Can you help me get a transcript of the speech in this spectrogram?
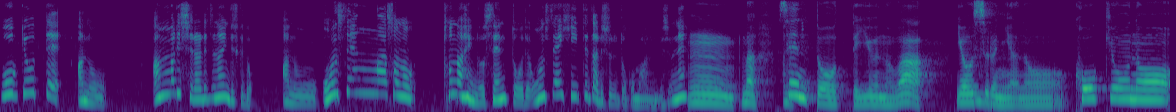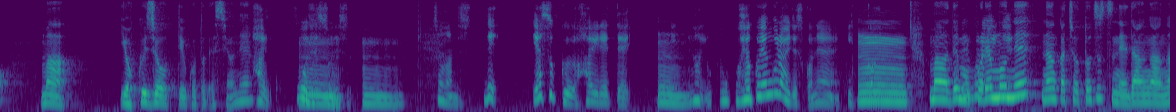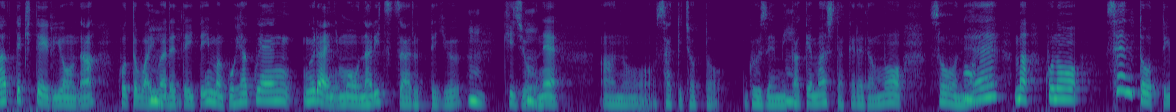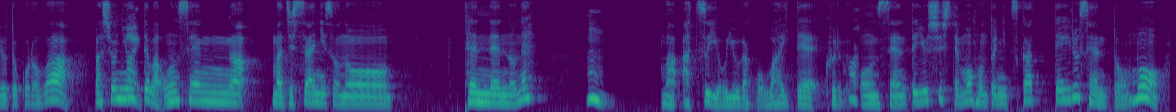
東京ってあのあんまり知られてないんですけどあの温泉がその都内の銭湯で温泉引いてたりするとこもあるんですよね。うん、まあ銭湯っていうのは要するにあの、公共のまあ浴場っていうことですよね。はい、そうですそうです。うん、そうなんです。で安く入れてうん、500円ぐらいですかね1回。まあでもこれもねなんかちょっとずつ値段が上がってきているようなことは言われていて、うん、今500円ぐらいにもうなりつつあるっていう記事をね、うん、あのさっきちょっと偶然見かけましたけれども、そうね、まあこの銭湯っていうところは場所によっては温泉が、はい、まあ実際にその天然のね、うん、まあ、熱いお湯がこう湧いてくる温泉っていうシステムを本当に使っている銭湯も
